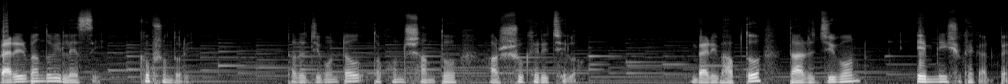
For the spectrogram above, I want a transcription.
ব্যারির বান্ধবী লেসি খুব সুন্দরী। তাদের জীবনটাও তখন শান্ত আর সুখেরই ছিল। ব্যারি ভাবত তার জীবন এমনি সুখে কাটবে,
